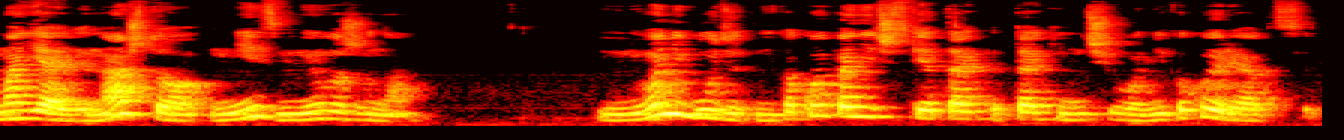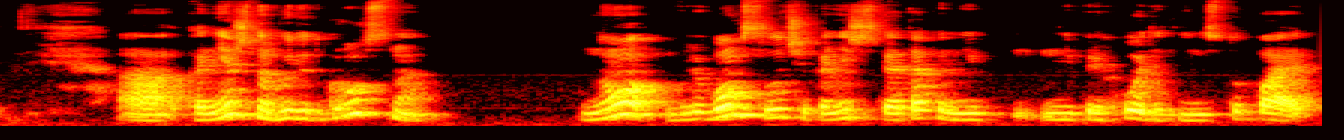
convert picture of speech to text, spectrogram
моя вина, что мне изменила жена. И у него не будет никакой панической атаки, атаки ничего, никакой реакции. А, конечно, будет грустно, но в любом случае паническая атака не, не приходит, не наступает.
